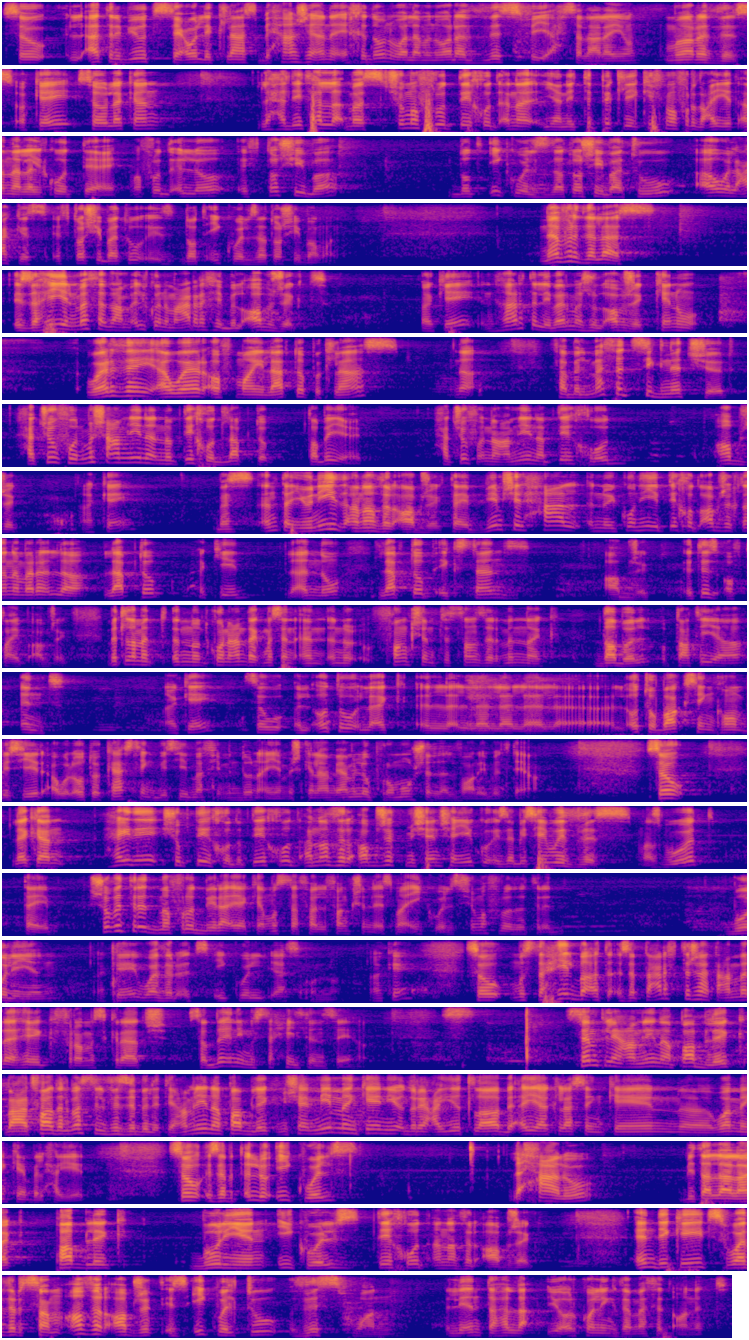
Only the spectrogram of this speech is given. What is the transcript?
so so, ال attributes تاعوا ال class بحاجة أنا اخذهم ولا من وراء this في احصل عليهم؟ من وراء ذس okay so لكن لحديت هلأ بس شو المفروض تاخذ أنا؟ يعني typically كيف المفروض عيط أنا للكود تاعي؟ المفروض أقول له if toshiba dot equals لتوشيبا 2 أو العكس if toshiba 2 dot equals لتوشيبا 1 nevertheless إذا هي ال method عم لكم معرفة بال object okay نهار اللي برمجوا ال object كانوا were they aware of my laptop class لا. فبال method signature حتشوفوا مش عاملين إنه بتاخذ لابتوب طبيعي. حتشوف إنه عاملينها بتاخذ object okay بس أنت you need another object طيب بيمشي الحال إنه يكون هي بتاخذ object أنا مرق لها لابتوب أكيد. لأنه لابتوب extends object. It is of type object. مثل لما إنه تكون عندك مثلا إنه function بتستنظر منك double وبتعطيها int. okay so ال auto ال auto boxing هون بيصير أو ال auto casting بيصير ما في من دون أي مشكلة. عم بيعملوا promotion لل variable تاعها so لكن هيدي شو بتاخذ بتاخذ another object مشان شيكوا إذا بيساوي this. مزبوط؟ طيب شو بترد مفروض برأيك يا مصطفى ال function اللي اسمها equals شو مفروض ترد؟ boolean okay whether it's equal yes or no. okay so مستحيل بقى إذا بتعرف ترجع تعمرها هيك from scratch صدقني مستحيل تنساها. simply عاملينها public بعد فاضل بس ال visibility. عاملينها public مشان مين من كان يقدر يعيط لها بأي class إن كان وين من كان بالحياة. so so, إذا بتقول له equals لحاله بيطلع لك public boolean equals بتاخذ another object. Indicates whether some other object is equal to this one اللي أنت هلأ you are calling the method on it.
